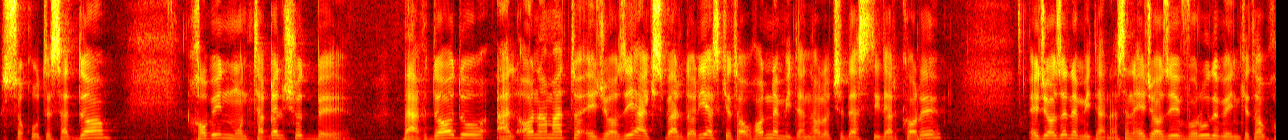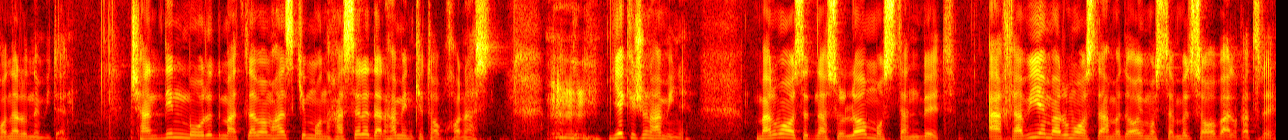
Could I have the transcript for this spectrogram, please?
سقوط صدام خب این منتقل شد به بغداد و الان هم حتی اجازه عکس برداری از کتاب ها نمیدن. حالا چه دستی در کاره اجازه نمیدن. اصلا اجازه ورود به این کتابخانه رو نمیدن. چندین مورد مطلب هم هست که منحصر در همین کتابخانه است. یکیشون همینه. مرحوم آسد نصرالله مستنبت. اخوی مرحوم آسد احمد های مستنبت صاحب القطره.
